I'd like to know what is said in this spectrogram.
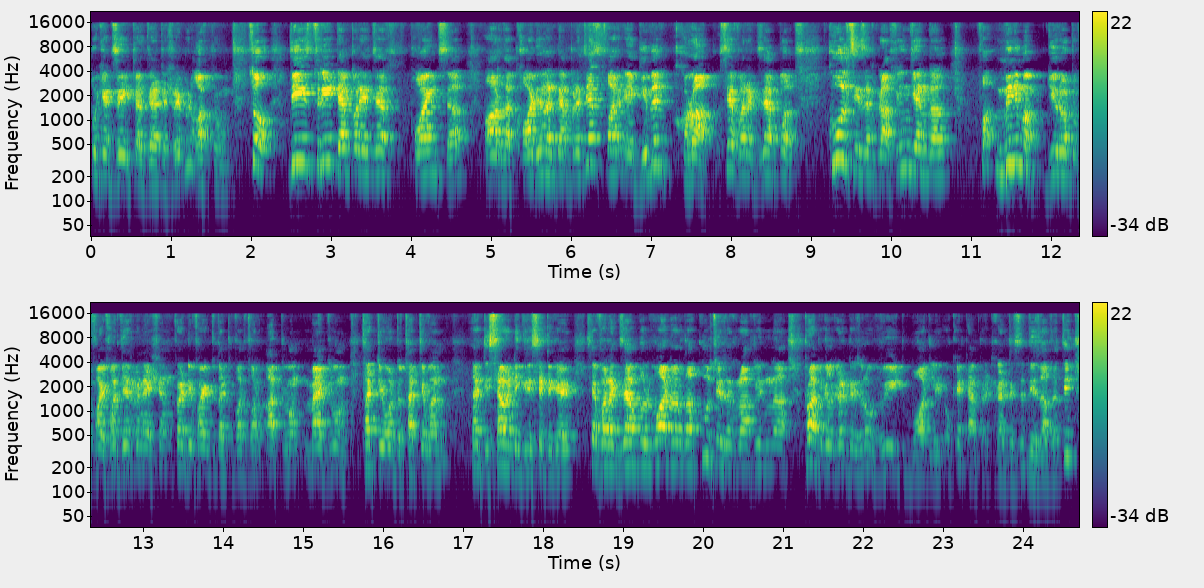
we can say it as greatest rapid optimum. So these three temperature points uh, are the cardinal temperatures for a given crop. Say, for example, cool season crops in general for minimum 0 to 5 for germination, 25 to 34 for optimum, maximum 31 to 31, 37 degrees centigrade. Say for example, what are the cool season crops in uh, tropical countries, you know, wheat, barley, okay, temperate countries, these are the things.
